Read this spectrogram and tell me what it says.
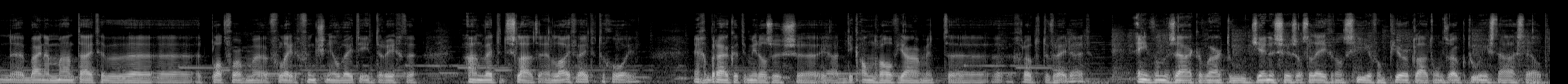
Uh, bijna een maand tijd hebben we uh, het platform uh, volledig functioneel weten in te richten, aan weten te sluiten en live weten te gooien. En gebruiken het inmiddels dus uh, ja, dik anderhalf jaar met uh, grote tevredenheid. Een van de zaken waartoe Genesis als leverancier van PureCloud ons ook toe in staat stelt,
